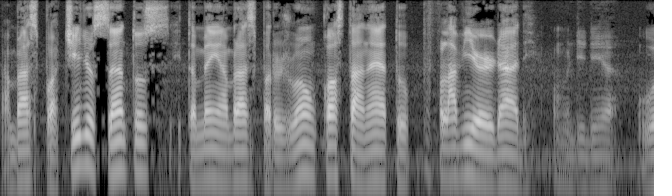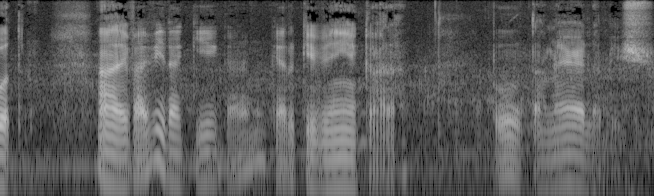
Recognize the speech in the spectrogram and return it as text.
Um abraço para Atílio Santos e também um abraço para o João Costa Neto, Flávio Verdade, como diria o outro. Ai, vai vir aqui, cara. Não quero que venha, cara. Puta merda, bicho.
